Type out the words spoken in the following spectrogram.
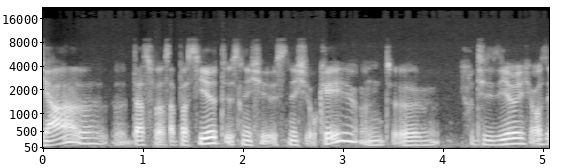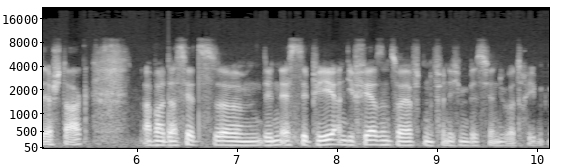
ja, das, was da passiert, ist nicht, ist nicht okay und äh, kritisiere ich auch sehr stark. Aber das jetzt ähm, den SCP an die Fersen zu heften, finde ich ein bisschen übertrieben.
